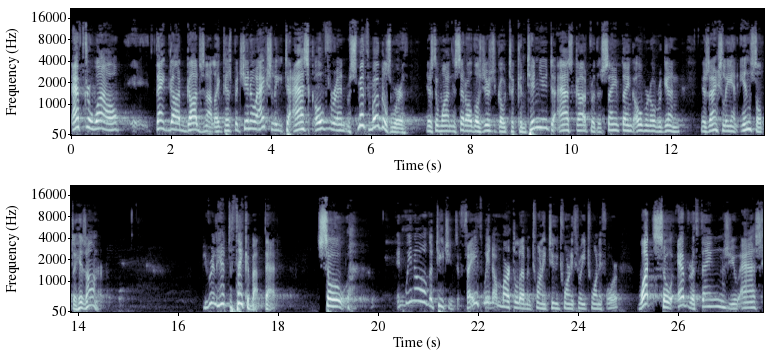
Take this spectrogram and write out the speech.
after a while, thank God God's not like this, but you know, actually to ask over and Smith Wigglesworth is the one that said all those years ago to continue to ask God for the same thing over and over again is actually an insult to his honor. You really have to think about that. So, and we know the teachings of faith. We know Mark 11, 22, 23, 24. Whatsoever things you ask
